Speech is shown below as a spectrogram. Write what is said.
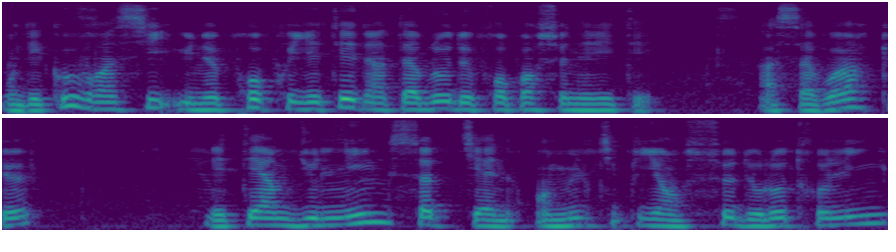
On découvre ainsi une propriété d'un tableau de proportionnalité, à savoir que les termes d'une ligne s'obtiennent en multipliant ceux de l'autre ligne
